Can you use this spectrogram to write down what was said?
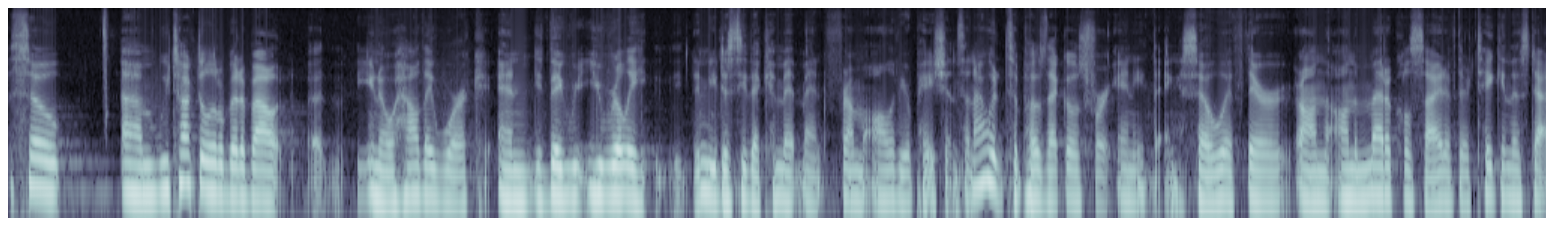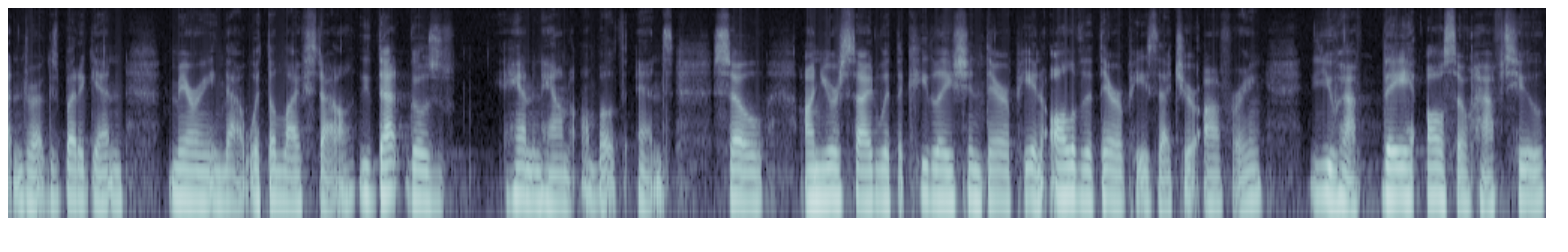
So um, we talked a little bit about uh, you know how they work, and they you really need to see the commitment from all of your patients. And I would suppose that goes for anything. So if they're on the, on the medical side, if they're taking the statin drugs, but again marrying that with the lifestyle, that goes hand in hand on both ends. So on your side with the chelation therapy and all of the therapies that you're offering, you have they also have to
